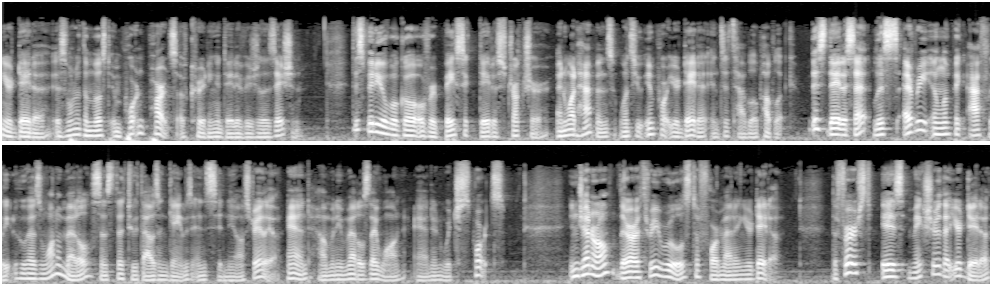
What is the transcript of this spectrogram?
your data is one of the most important parts of creating a data visualization. This video will go over basic data structure and what happens once you import your data into Tableau Public. This dataset lists every Olympic athlete who has won a medal since the 2000 Games in Sydney, Australia, and how many medals they won and in which sports. In general, there are three rules to formatting your data. The first is make sure that your data,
